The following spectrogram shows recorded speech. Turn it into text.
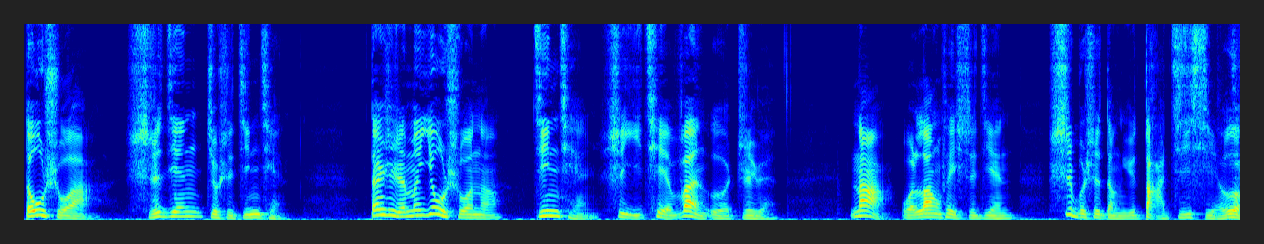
都说啊，时间就是金钱，但是人们又说呢，金钱是一切万恶之源。那我浪费时间，是不是等于打击邪恶？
